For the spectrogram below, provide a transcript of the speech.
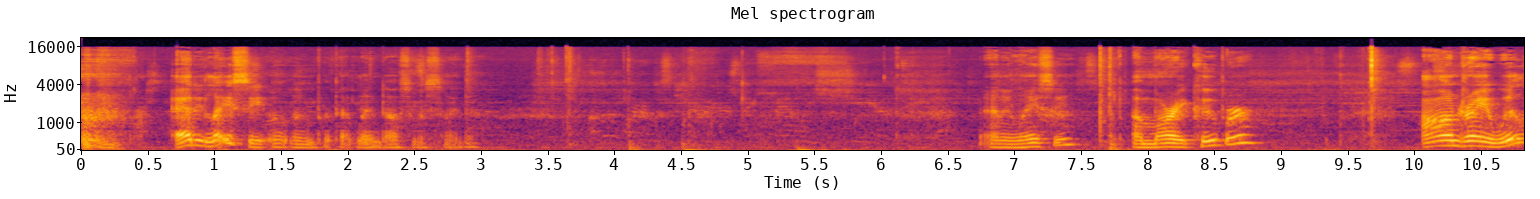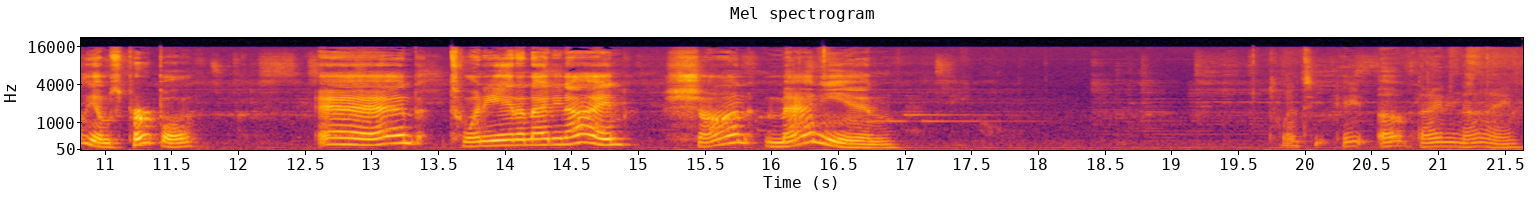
Eddie Lacy. Oh, let me put that Len Dawson aside there. Eddie Lacy, Amari Cooper, Andre Williams, purple, and 28 of 99, Sean Mannion. 28 of 99.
